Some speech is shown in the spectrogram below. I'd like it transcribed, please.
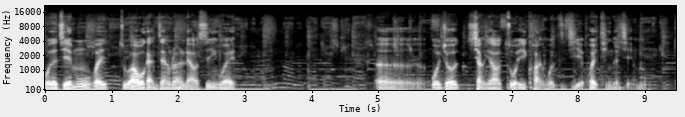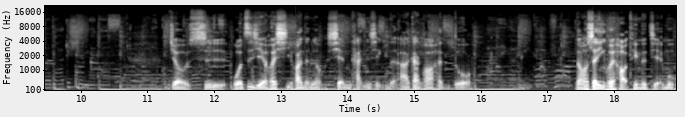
我的节目会主要我敢这样乱聊，是因为，呃，我就想要做一款我自己也会听的节目，就是我自己也会喜欢的那种闲谈型的啊，干话很多。然后声音会好听的节目，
